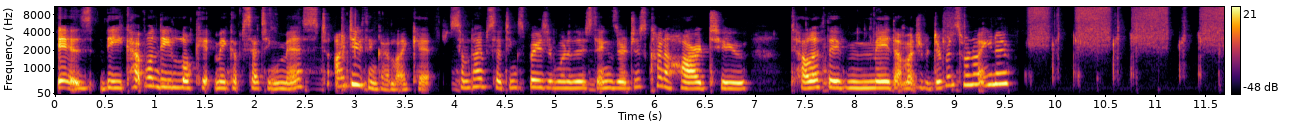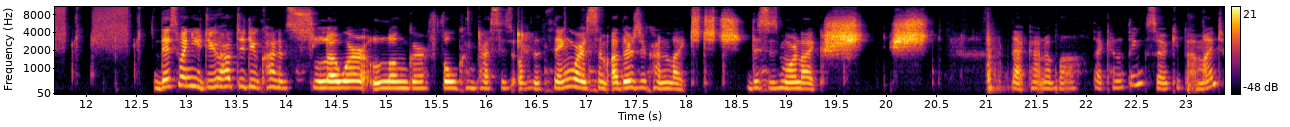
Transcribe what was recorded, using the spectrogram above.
is the Kat Von D Lock It Makeup Setting Mist. I do think I like it. Sometimes setting sprays are one of those things that are just kind of hard to tell if they've made that much of a difference or not, you know? This one you do have to do kind of slower, longer, full compresses of the thing, whereas some others are kind of like, this is more like shh, that kind of, uh, that kind of thing, so keep that in mind.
